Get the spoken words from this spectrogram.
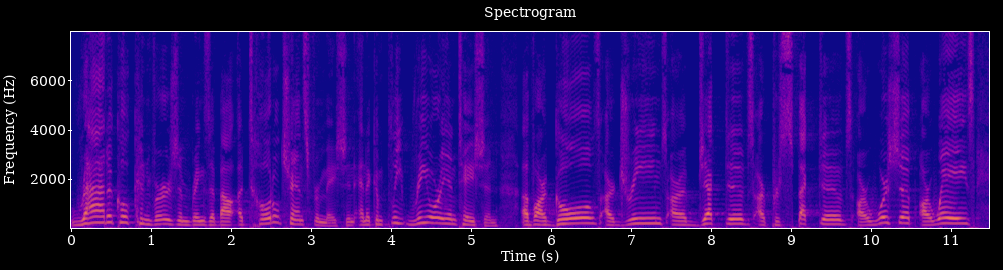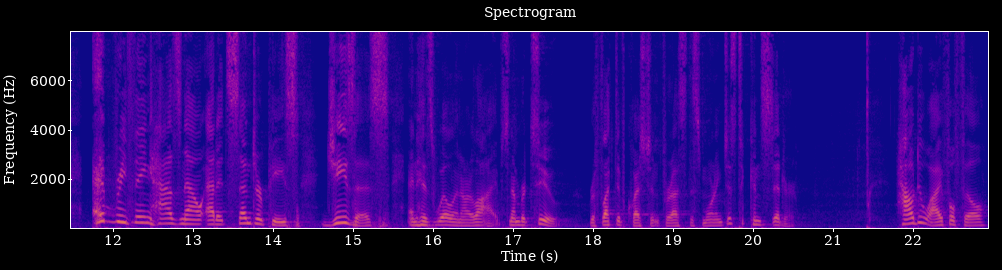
Radical conversion brings about a total transformation and a complete reorientation of our goals, our dreams, our objectives, our perspectives, our worship, our ways. Everything has now at its centerpiece Jesus and his will in our lives. Number two, reflective question for us this morning, just to consider. How do I fulfill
